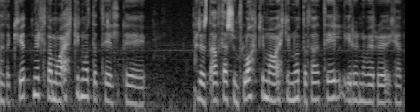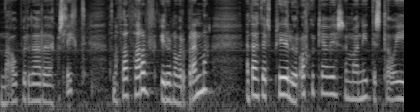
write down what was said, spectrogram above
þetta kjötmjöl, það má ekki nota til af þessum flokki má ekki nota það til í raun og veru hérna, ábyrðar eða eitthvað slíkt. Þannig að það þarf í raun og veru að brenna. En þetta er príðilegur orkugjafi sem að nýtist þá í,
